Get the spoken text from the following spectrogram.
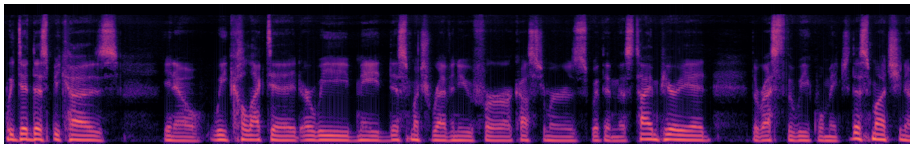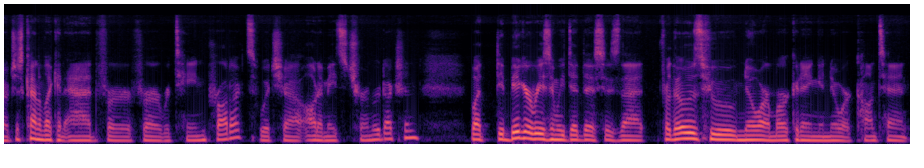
we did this because you know we collected or we made this much revenue for our customers within this time period the rest of the week we'll make this much you know just kind of like an ad for for our retained product which uh, automates churn reduction but the bigger reason we did this is that for those who know our marketing and know our content,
